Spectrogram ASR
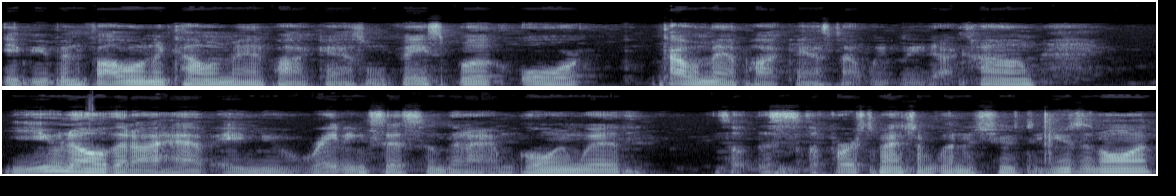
if you've been following the Common Man Podcast on Facebook or commonmanpodcast.weebly.com, you know that I have a new rating system that I am going with. So this is the first match I'm going to choose to use it on,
